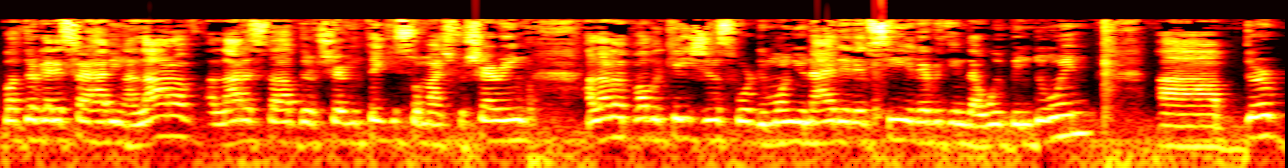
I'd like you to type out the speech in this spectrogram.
But they're gonna start having a lot of a lot of stuff they're sharing. Thank you so much for sharing a lot of the publications for Des Moines United FC and everything that we've been doing. Uh, they're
